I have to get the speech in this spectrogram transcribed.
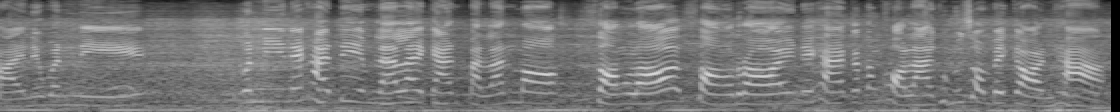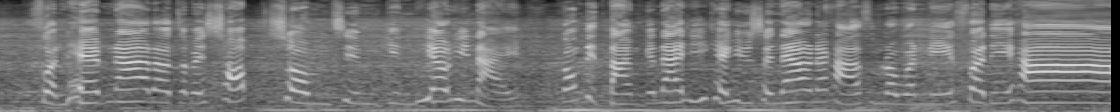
หลายในวันนี้ วันนี้นะคะดีมและรายการปั่นลั่นมอ2ล้อ200 นะคะ ก็ต้องขอลาคุณผู้ชมไปก่อนค่ะ ส่วนเทปหน้าเราจะไปช็อปชมชิมกินเที่ยวที่ไหน ต้องติดตามกันได้ที่ KQ Channel นะคะสำหรับวันนี้ สวัสดีค่ะ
